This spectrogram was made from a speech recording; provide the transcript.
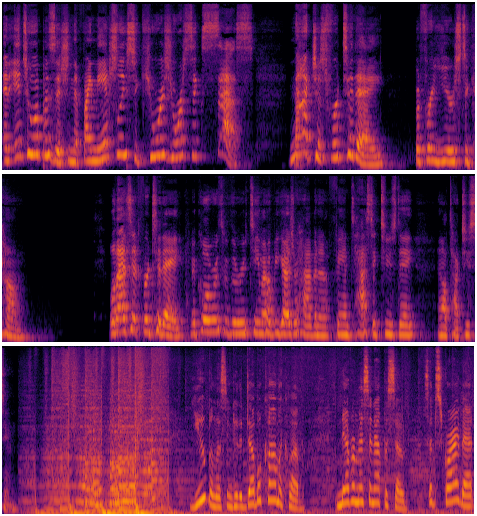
and into a position that financially secures your success, not just for today, but for years to come. Well, that's it for today. Nicole Rueth with the Rueth team. I hope you guys are having a fantastic Tuesday, and I'll talk to you soon. You've been listening to the Double Comma Club. Never miss an episode. Subscribe at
